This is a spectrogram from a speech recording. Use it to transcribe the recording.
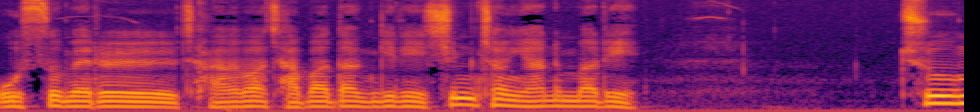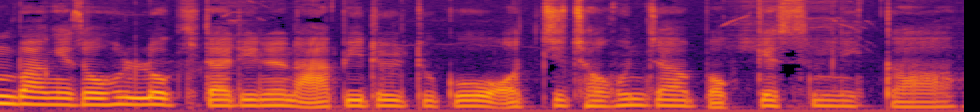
옷소매를 잡아, 잡아당기니 심청이 하는 말이 추운 방에서 홀로 기다리는 아비를 두고 어찌 저 혼자 먹겠습니까?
